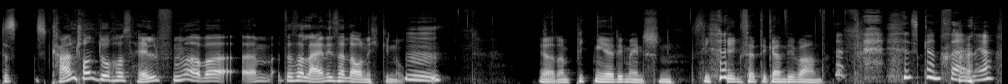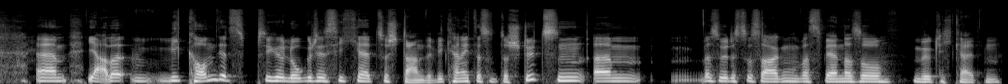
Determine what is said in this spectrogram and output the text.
Das, das, kann schon durchaus helfen, aber ähm, das allein ist halt auch nicht genug. Hm. Ja, dann picken ja die Menschen sich gegenseitig an die Wand. Das kann sein, ja. ähm, ja, aber wie kommt jetzt psychologische Sicherheit zustande? Wie kann ich das unterstützen? Ähm, was würdest du sagen, was wären da so Möglichkeiten?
